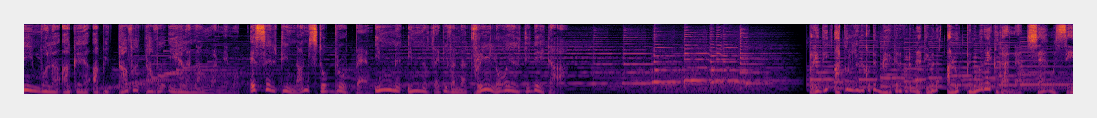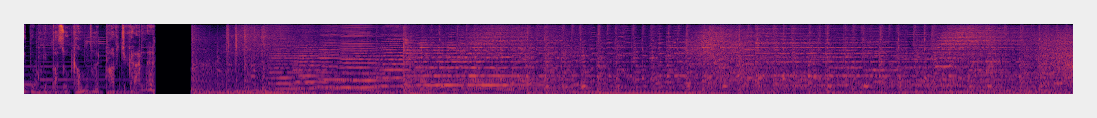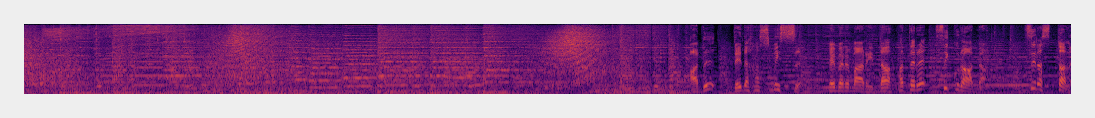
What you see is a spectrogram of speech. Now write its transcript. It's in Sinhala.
විඳීම්වල අගය අපි තව තව ඉහළ නංවන්නෙමු. SLT නන්ස්ටෝ බ්‍රෝඩ්බෑන් ඉන්න ඉන්න වැඩිවන්න ෆ්‍රී ලෝයල්ටි ඩේටා. රෙදි අතුල්ලනකොට මෙකනකොට නැතිවන අලුත් පෙනම රැකගන්න සෑම සේදුවකින් පසු කම්ෆර්ට් පාවිච්චි කරන්න. අද දෙදහස් විස්ස පෙබරවාරිදා හතර සිකුරාදා. සිරස්තල.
